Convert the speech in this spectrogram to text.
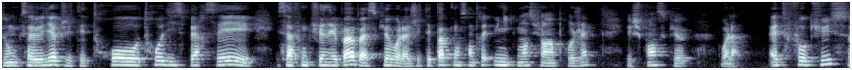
Donc ça veut dire que j'étais trop trop dispersé et, et, ça fonctionnait pas parce que voilà j'étais pas concentré uniquement sur un projet et je pense que voilà, être focus,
